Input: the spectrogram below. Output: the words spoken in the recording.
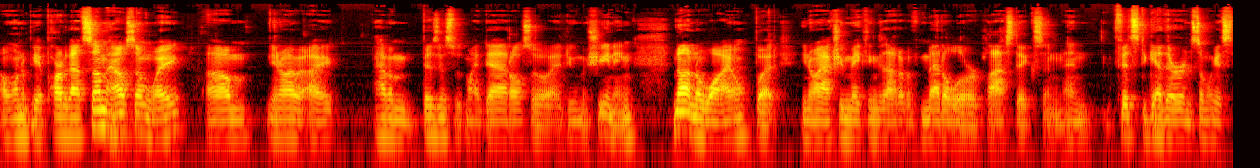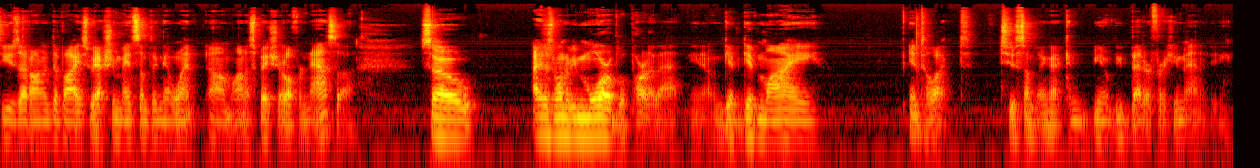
I want to be a part of that somehow, some way. Um, you know, I, I have a business with my dad. Also, I do machining, not in a while, but you know, I actually make things out of metal or plastics and and fits together, and someone gets to use that on a device. We actually made something that went um, on a space shuttle for NASA. So, I just want to be more of a part of that. You know, give give my intellect to something that can you know be better for humanity.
